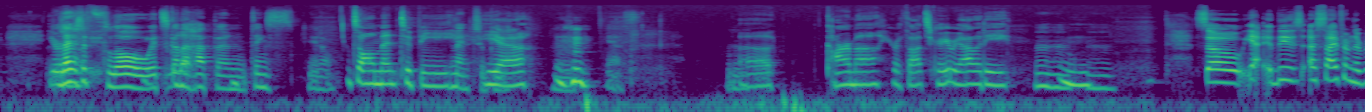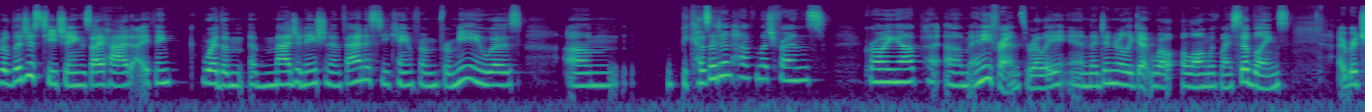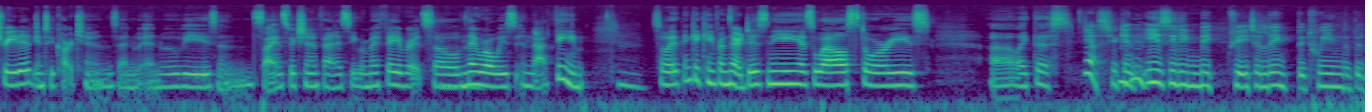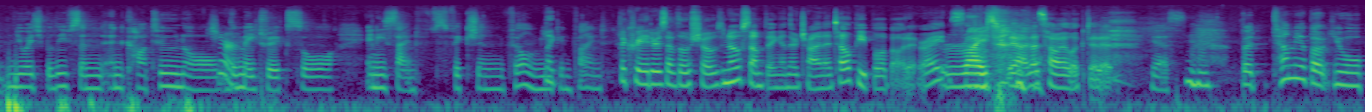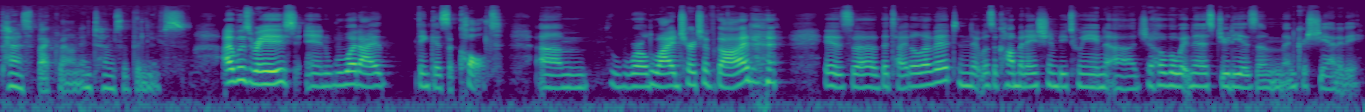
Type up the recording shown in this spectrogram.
you're, Let it flow. It's gonna happen. Things, you know, it's all meant to be. meant to be. Yeah. Mm, yes. uh, karma, your thoughts create reality. Mm-hmm, Mhm. So yeah, these aside from the religious teachings I had, I think where the imagination and fantasy came from for me was um, because I didn't have much friends growing up, um, any friends really, and I didn't really get well along with my siblings. I retreated into cartoons and, and movies and science fiction and fantasy were my favorites. So and they were always in that theme. So I think it came from there. Disney as well, stories uh, like this. Yes, you can Mm-hmm. easily make create a link between the be- New Age beliefs and, and cartoon or Sure. the Matrix or any science fiction film you Like- can find. the creators of those shows know something and they're trying to tell people about it, right? So, Right. yeah, that's how I looked at it. Yes. Mm-hmm. But tell me about your parents' background in terms of beliefs. I was raised in what I think is a cult. Um, Worldwide Church of God is uh, the title of it, and it was a combination between uh, Jehovah Witness, Judaism, and Christianity.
